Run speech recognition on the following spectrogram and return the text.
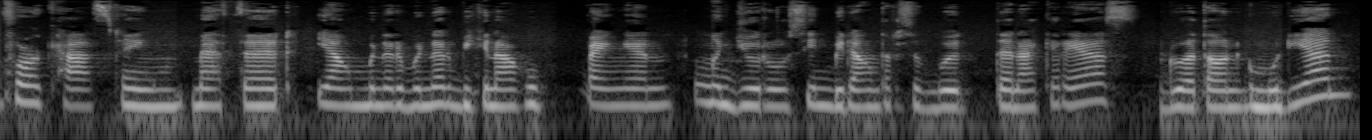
forecasting method yang benar-benar bikin aku pengen ngejurusin bidang tersebut. Dan akhirnya dua tahun kemudian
